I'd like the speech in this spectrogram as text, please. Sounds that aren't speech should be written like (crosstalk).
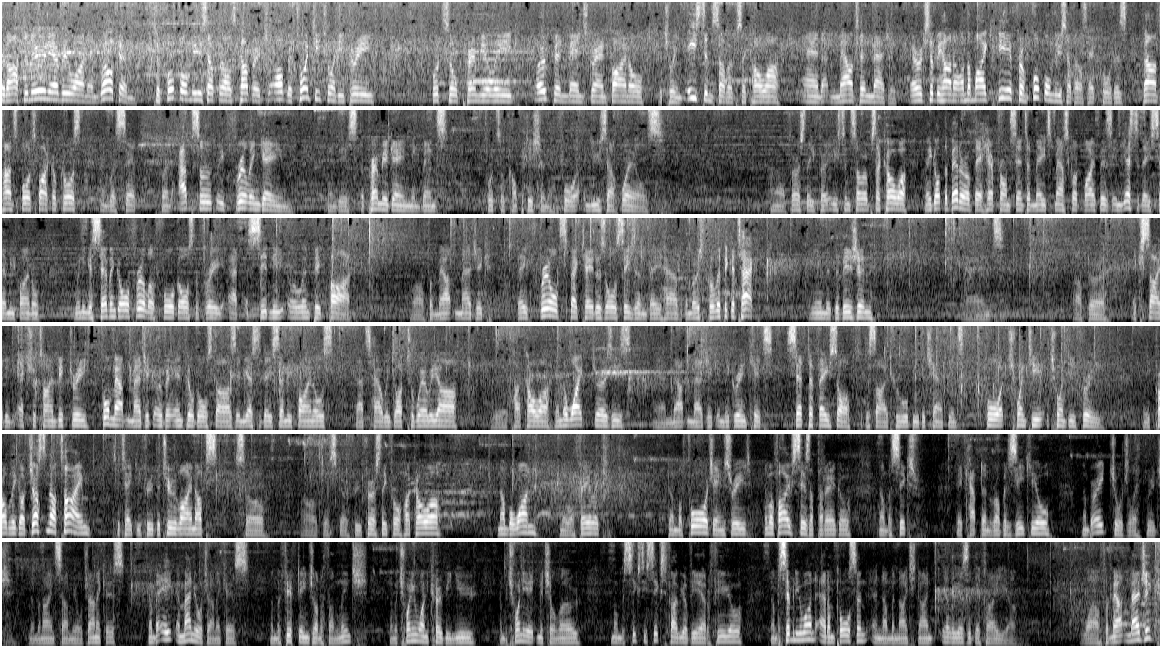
Good afternoon, everyone, and welcome to Football New South Wales coverage of the 2023 Futsal Premier League Open Men's Grand Final between Eastern Suburbs Hakoah and Mountain Majik. Eric Subihana on the mic here from Football New South Wales headquarters, Valentine Sports Park, of course, and we're set for an absolutely thrilling game. And this the premier game in men's futsal competition for New South Wales. Well, firstly, for Eastern Suburbs Hakoah, they got the better of their Heffron Centre mates Mascot Vipers in yesterday's semi final, winning a seven goal thriller, four goals to three at Sydney Olympic Park. While for Mountain Majik, they thrilled spectators all season. They have the most prolific attack in the division. And after an exciting extra time victory for Mountain Majik over Enfield All Stars in yesterday's semi finals, that's how we got to where we are with in the white jerseys and Mountain Majik in the green kits set to face off to decide who will be the champions for 2023. We've probably got just enough time to take you through the two lineups, so I'll just go through firstly for Hakoah. Number one, Noah Falick. Number four, James Reed. Number five, Cesar Perego. Number six, their captain, Robert Ezekiel. Number eight, George Lethbridge. Number nine, Samuel Janikis. Number eight, Emmanuel Janikis. Number 15, Jonathan Lynch. Number 21, Kobe New. Number 28, Mitchell Lowe. Number 66, Fabio Vieira Figo. Number 71, Adam Paulson. And number 99, Eliezer Defaia. While for Mountain Majik,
